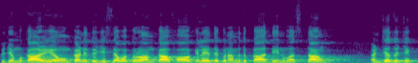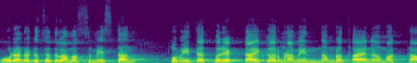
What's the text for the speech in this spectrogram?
तुजे मुखार येवंक आनी तुजी सेवा करूं. आमकां फाव केले देखून आमी तुका दिन वाचतां आनी तुजी कूड आनी रगत सेवतलो आमी समेस्तांक पवित्र तत्पर एकठांय कर म्हूण आमी नम्रतायेन मागता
